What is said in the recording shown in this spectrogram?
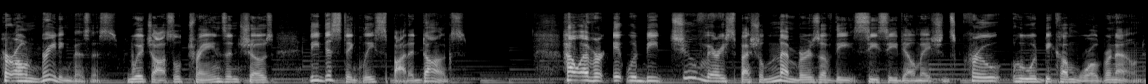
her own breeding business, which also trains and shows the distinctly spotted dogs. However, it would be two very special members of the CC Dalmatians crew who would become world-renowned.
